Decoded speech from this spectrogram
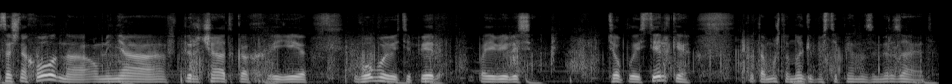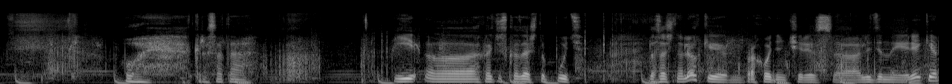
Достаточно холодно. У меня в перчатках и в обуви теперь появились теплые стельки, потому что ноги постепенно замерзают. Ой, красота. И э, хочу сказать, что путь достаточно легкий. Мы проходим через э, ледяные реки,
